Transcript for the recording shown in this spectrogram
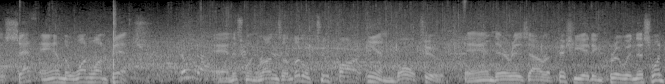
The set and the 1-1 pitch. And this one runs a little too far in ball two. And there is our officiating crew in this one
